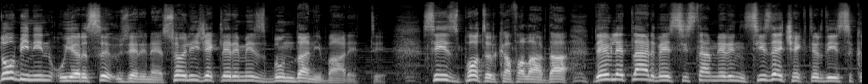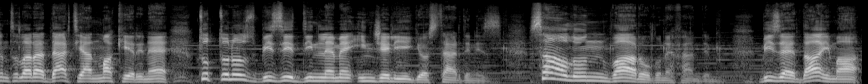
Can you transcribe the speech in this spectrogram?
Dobby'nin uyarısı üzerine söyleyeceklerimiz bundan ibaretti. Siz Potter kafalarda devletler ve sistemlerin size çektirdiği sıkıntılara dert yanmak yerine tuttunuz bizi dinleme inceliği gösterdiniz. Sağ olun, var olun efendim. Bize daima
